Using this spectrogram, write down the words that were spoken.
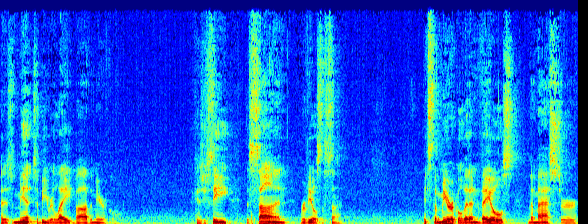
that is meant to be relayed by the miracle. Because you see, the Son reveals the Son. It's the miracle that unveils the Master.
